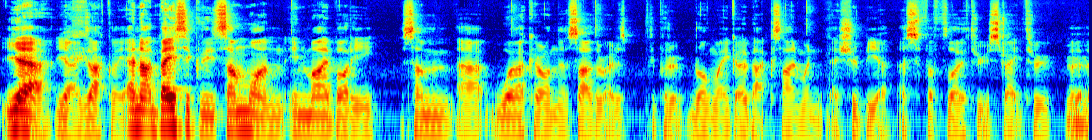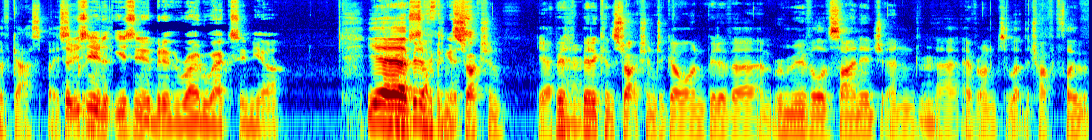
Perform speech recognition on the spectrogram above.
Yeah, yeah, exactly. And uh, basically, someone in my body, some uh, worker on the side of the road has put a wrong way, go back sign when there should be a, a flow through straight through uh, of gas. Hmm. So you just need you just need a bit of roadworks in your yeah, a bit of a construction. Yeah, a bit, Yeah. bit of construction to go on, bit of a um, removal of signage, and Hmm. uh, everyone to let the traffic flow.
